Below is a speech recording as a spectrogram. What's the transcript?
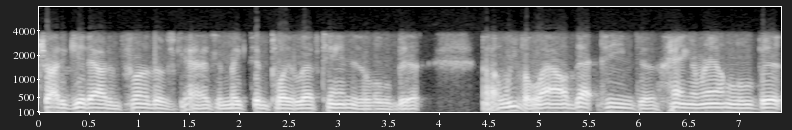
try to get out in front of those guys and make them play left handed a little bit. Uh, we've allowed that team to hang around a little bit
